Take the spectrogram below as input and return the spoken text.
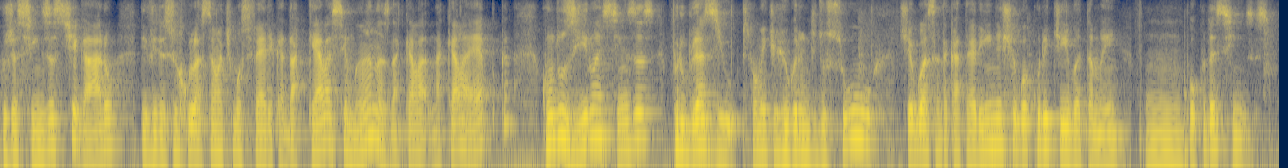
cujas cinzas chegaram devido à circulação atmosférica daquelas semanas, naquela, naquela época, conduziram as cinzas para o Brasil, principalmente o Rio Grande do Sul, chegou a Santa Catarina e chegou a Curitiba também, um pouco das cinzas.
